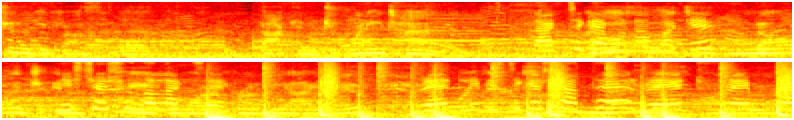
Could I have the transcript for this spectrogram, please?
Inception of the festival back in 2010. লাগছে কেমন আমাকে? thank সুন্দর লাগছে। রেড লিপস্টিকের সাথে রেড ফ্রেমটা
